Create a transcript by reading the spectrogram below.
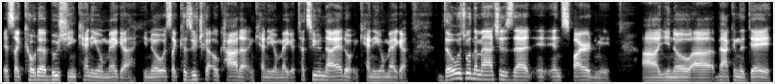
it's like Kota Ibushi and Kenny Omega. You know, it's like Kazuchika Okada and Kenny Omega, Tetsuya Naito and Kenny Omega. Those were the matches that inspired me uh, you know, uh, back in the day.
